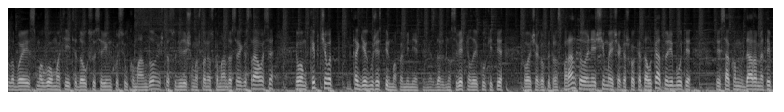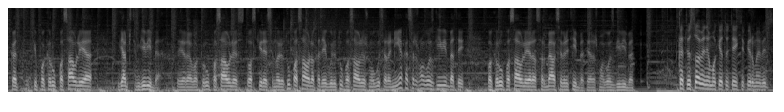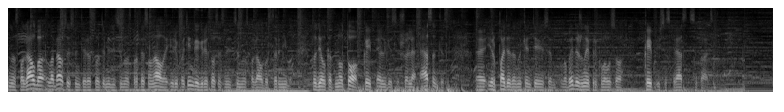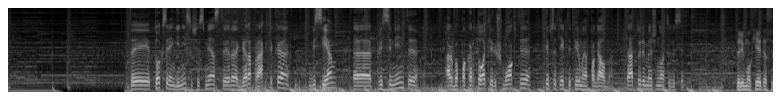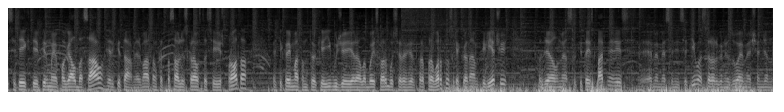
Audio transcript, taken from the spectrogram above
labai smagu matyti daug susirinkusių komandų, iš tiesų 28 komandos registravosi. Galvom, kaip čia vat, tą gegužės pirmą paminėti, nes dar nuo sovietinių laikų kiti, o čia kokių transparantų nešimai, čia kažkokia talka turi būti. Tai sakom, darome taip, kad kaip vakarų pasaulyje gelbstim gyvybę. Tai yra vakarų pasaulis, tuo skiriasi nuo rytų pasaulio, kad jeigu rytų pasaulio žmogus yra niekas ir žmogaus gyvybė, tai vakarų pasaulyje yra svarbiausia vertybė, tai yra žmogaus gyvybė. Kad visuomenė mokėtų teikti pirmąją medicinos pagalbą, labiausiai suinteresuoti medicinos profesionalai ir ypatingai greitosios medicinos pagalbos tarnyba. Todėl, kad nuo to, kaip elgesi šalia esantis e, ir padeda nukentėjusiam, labai dažnai priklauso, kaip išsispręs situacija. Tai toks renginys iš esmės tai yra gera praktika visiems e, prisiminti arba pakartoti ir išmokti, kaip suteikti pirmąją pagalbą. Ta turime žinoti visi. Turi mokėti susiteikti pirmąją pagalbą savo ir kitam. Ir matom, kad pasaulis kraustosi iš proto. Ir tikrai matom, tokie įgūdžiai yra labai svarbus ir, ir pravartus kiekvienam piliečiui. Todėl mes su kitais partneriais ėmėmės iniciatyvos ir organizuojame šiandien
